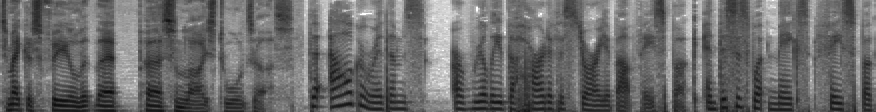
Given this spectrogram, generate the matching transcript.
to make us feel that they're personalized towards us? The algorithms are really the heart of the story about Facebook. And this is what makes Facebook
